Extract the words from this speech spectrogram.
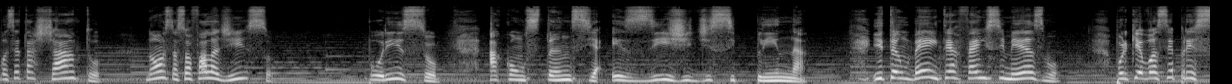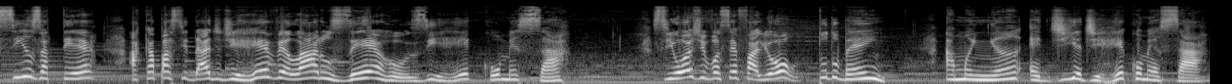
Você tá chato. Nossa, só fala disso. Por isso, a constância exige disciplina e também ter fé em si mesmo, porque você precisa ter a capacidade de revelar os erros e recomeçar. Se hoje você falhou, tudo bem. Amanhã é dia de recomeçar.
